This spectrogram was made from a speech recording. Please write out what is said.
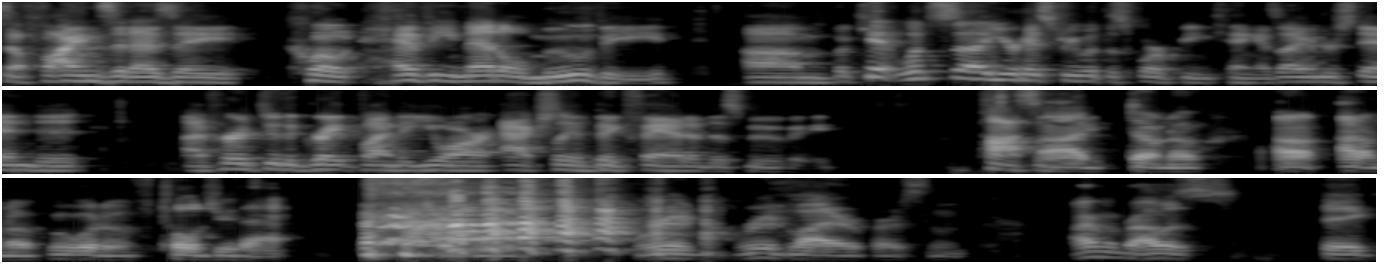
defines it as a quote heavy metal movie. Um, but Kit, what's uh, your history with the Scorpion King? As I understand it, I've heard through the grapevine that you are actually a big fan of this movie. Possibly. I don't know. I don't, I don't know who would have told you that. rude, rude liar person. I remember I was big,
